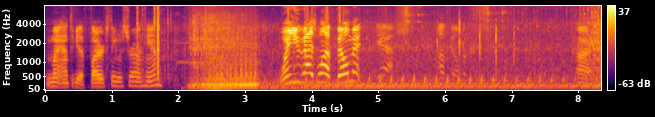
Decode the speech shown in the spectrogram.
We might have to get a fire extinguisher on hand. When you guys want to film it? Yeah, I'll film it. All right.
